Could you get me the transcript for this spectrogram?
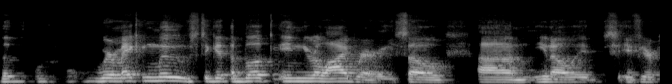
the, we're making moves to get the book in your library. So, um, you know, if you're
